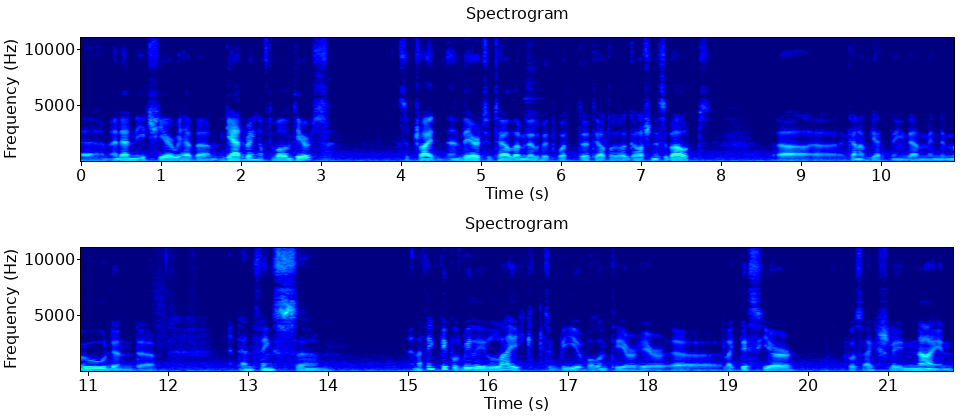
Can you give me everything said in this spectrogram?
Um, and then each year we have a gathering of the volunteers. So try and there to tell them a little bit what uh, Teatergarasjen is about, uh, kind of getting them in the mood and uh, and then things. Um, and I think people really like to be a volunteer here. Uh, like this year, it was actually nine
